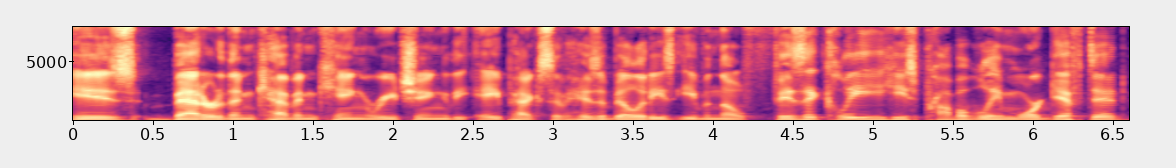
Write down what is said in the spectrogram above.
is better than Kevin King reaching the apex of his abilities, even though physically he's probably more gifted.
